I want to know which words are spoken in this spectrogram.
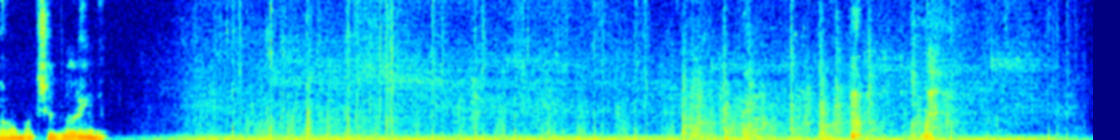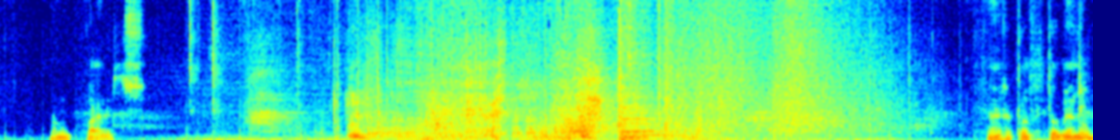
Ó, uma tesourinha. Um pallet. Ah, já tô, tô vendo.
